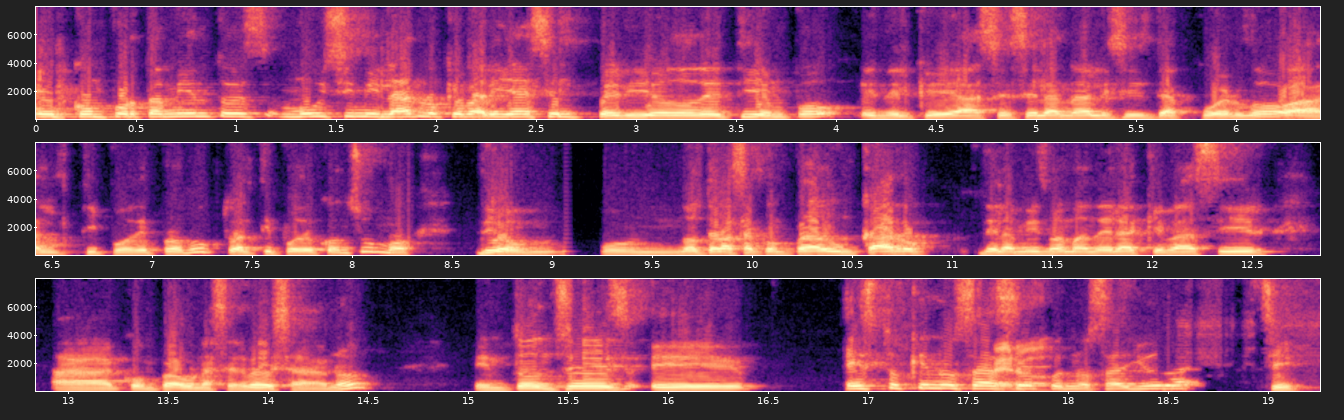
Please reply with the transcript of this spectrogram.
el comportamiento es muy similar, lo que varía es el periodo de tiempo en el que haces el análisis de acuerdo al tipo de producto, al tipo de consumo. Digo, no te vas a comprar un carro de la misma manera que vas a ir a comprar una cerveza, ¿no? Entonces, eh, esto que nos hace, pues nos ayuda, sí.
